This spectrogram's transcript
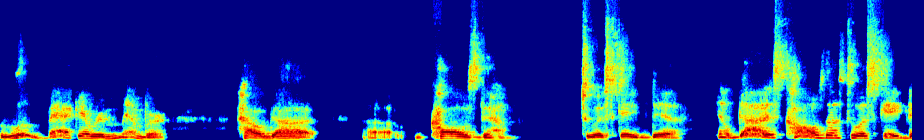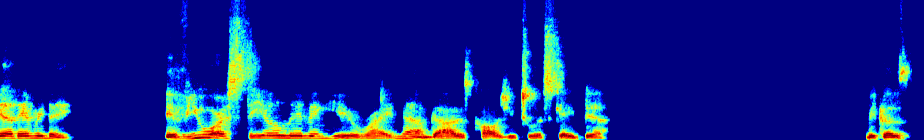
look back and remember how God uh, caused them to escape death. You know, God has caused us to escape death every day. If you are still living here right now, God has caused you to escape death. Because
